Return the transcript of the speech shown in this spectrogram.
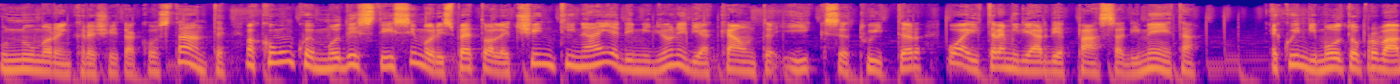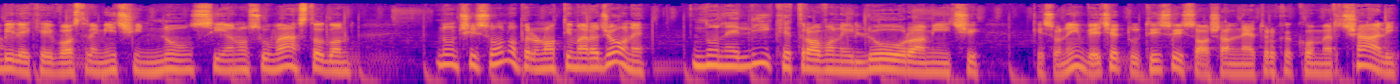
un numero in crescita costante, ma comunque modestissimo rispetto alle centinaia di milioni di account X Twitter o ai 3 miliardi e passa di Meta. È quindi molto probabile che i vostri amici non siano su Mastodon. Non ci sono per un'ottima ragione. Non è lì che trovano i loro amici, che sono invece tutti sui social network commerciali.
